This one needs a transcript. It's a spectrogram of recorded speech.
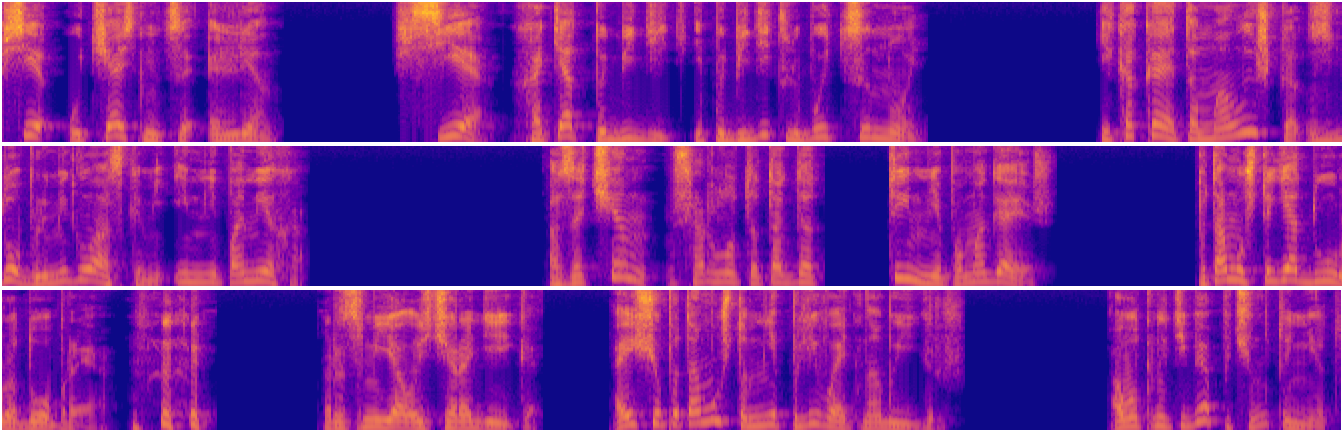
Все участницы Элен, все хотят победить и победить любой ценой. И какая-то малышка с добрыми глазками им не помеха. А зачем, Шарлотта, тогда ты мне помогаешь? Потому что я дура добрая. Рассмеялась чародейка. А еще потому, что мне плевать на выигрыш. А вот на тебя почему-то нет.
